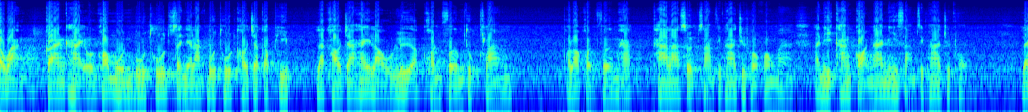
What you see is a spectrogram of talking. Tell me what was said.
ระหว่างการถ่ายโอนข้อมูลบลูทูธสัญลักษณ์บลูทูธเขาจะกระพริบ และเขาจะให้เราเลือกคอนเฟิร์มทุกครั้ง พอเราคอนเฟิร์มครับ ค่าล่าสุด 35.6 ลงมา อันนี้ครั้งก่อนหน้านี้ 35.6 และ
